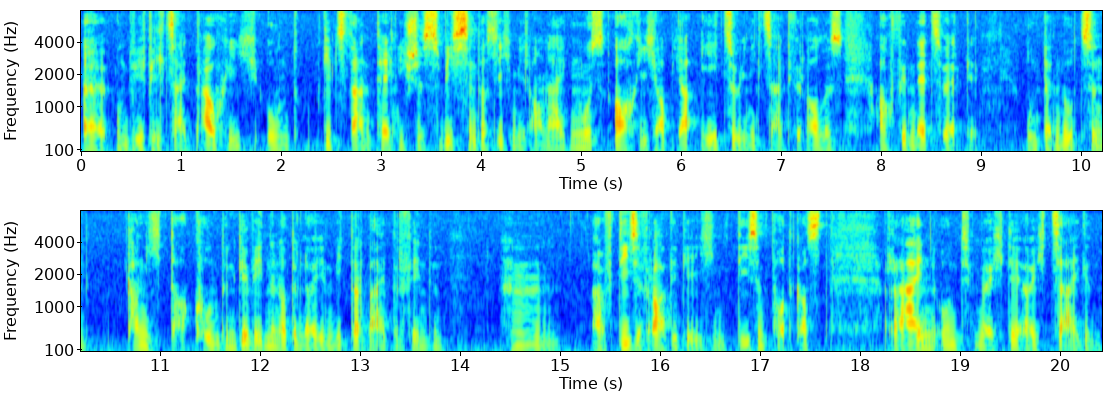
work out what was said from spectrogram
Äh, und wie viel Zeit brauche ich? Und gibt es da ein technisches Wissen, das ich mir aneignen muss? Ach, ich habe ja eh zu wenig Zeit für alles, auch für Netzwerke. Und der Nutzen, kann ich da Kunden gewinnen oder neue Mitarbeiter finden? Hm, auf diese Frage gehe ich in diesem Podcast rein und möchte euch zeigen,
